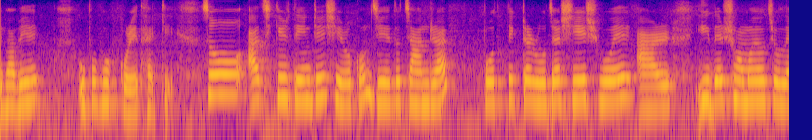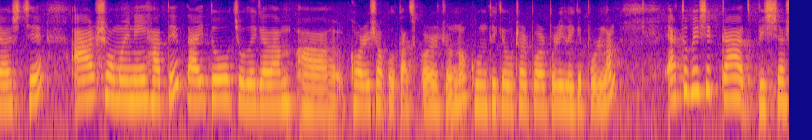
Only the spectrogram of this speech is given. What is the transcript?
এভাবে উপভোগ করে থাকি। সো আজকের দিনটি সেরকম, যেহেতু চান রাত প্রত্যেকটা রোজা শেষ হয়ে আর ঈদের সময়ও চলে আসছে। আর সময় নেই হাতে, তাই তো চলে গেলাম ঘরে সকল কাজ করার জন্য। ঘুম থেকে ওঠার পর পরই লেগে পড়লাম। এত বেশি কাজ, বিশ্বাস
